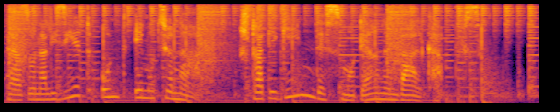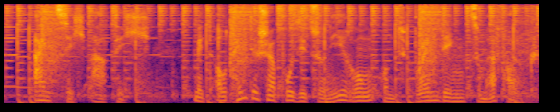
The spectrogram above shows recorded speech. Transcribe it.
Personalisiert und emotional. Strategien des modernen Wahlkampfs. Einzigartig. Mit authentischer Positionierung und Branding zum Erfolg.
